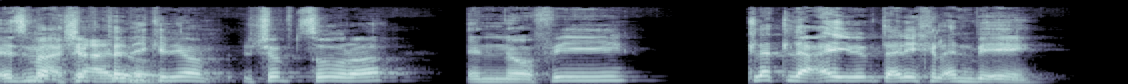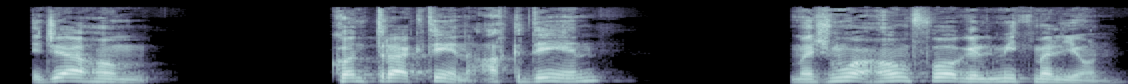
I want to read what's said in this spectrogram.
اسمع شفت هذيك اليوم شفت صورة إنه في ثلاث لعيبة بتاريخ ال NBA إجاهم contract ين عقدين مجموعهم فوق ال 100 مليون.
